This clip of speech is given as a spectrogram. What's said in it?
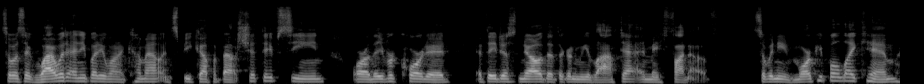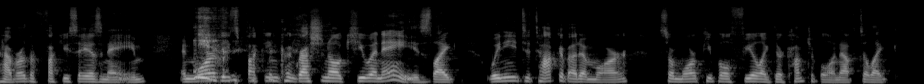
So it's like, why would anybody want to come out and speak up about shit they've seen or they've recorded if they just know that they're going to be laughed at and made fun of? So we need more people like him, however the fuck you say his name, and more of these fucking congressional Q and A's. Like we need to talk about it more, so more people feel like they're comfortable enough to like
